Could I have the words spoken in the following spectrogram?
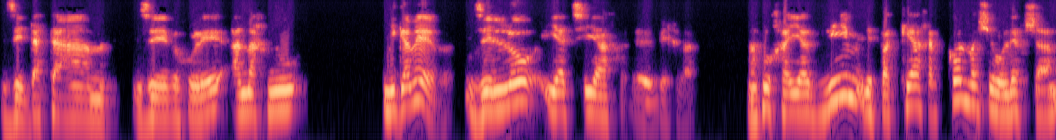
זה דתם, זה וכולי, אנחנו ניגמר, זה לא יצליח אה, בכלל. אנחנו חייבים לפקח על כל מה שהולך שם,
